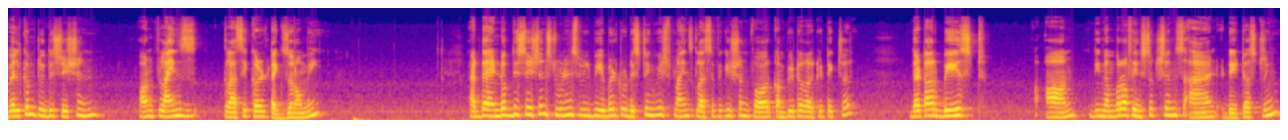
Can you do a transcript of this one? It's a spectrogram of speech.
Welcome to this session on Flynn's classical taxonomy. At the end of this session, students will be able to distinguish Flynn's classification for computer architecture that are based on the number of instructions and data string.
